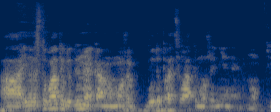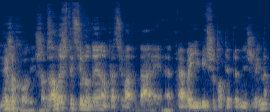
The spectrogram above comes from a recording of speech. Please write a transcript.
А інвестувати в людину, яка ну, може буде працювати, може ні, не, ну, не виходить. Щоб залишити цю людину працювати далі, е, треба їй більше платити, ніж ринок?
